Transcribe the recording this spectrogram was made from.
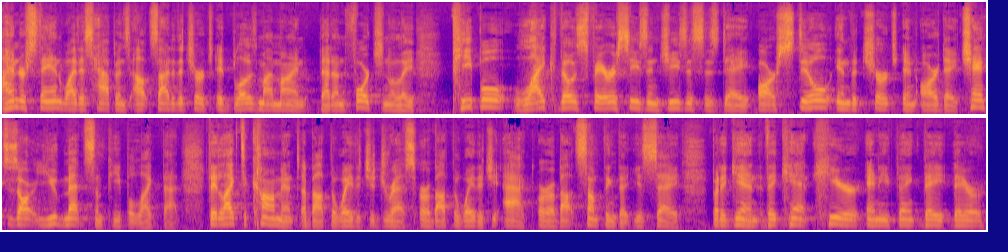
I understand why this happens outside of the church. It blows my mind that unfortunately, people like those Pharisees in Jesus' day are still in the church in our day. Chances are you've met some people like that. They like to comment about the way that you dress or about the way that you act or about something that you say. But again, they can't hear anything. They, they are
